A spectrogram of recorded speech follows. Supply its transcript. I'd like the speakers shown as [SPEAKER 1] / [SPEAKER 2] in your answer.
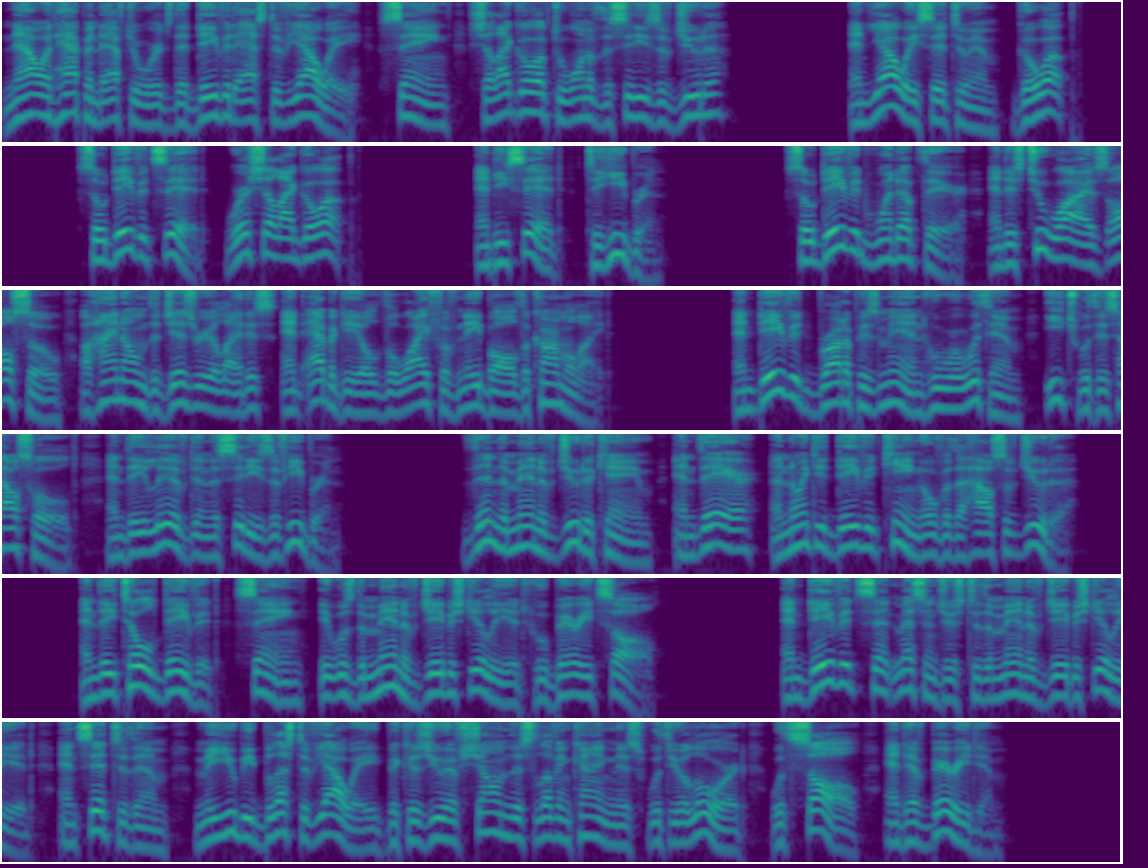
[SPEAKER 1] Now it happened afterwards that David asked of Yahweh, saying, Shall I go up to one of the cities of Judah? And Yahweh said to him, Go up. So David said, Where shall I go up? And he said, To Hebron. So David went up there, and his two wives also, Ahinoam the Jezreelitess and Abigail the wife of Nabal the Carmelite. And David brought up his men who were with him, each with his household, and they lived in the cities of Hebron. Then the men of Judah came, and there anointed David king over the house of Judah. And they told David, saying, It was the men of Jabesh Gilead who buried Saul. And David sent messengers to the men of Jabesh Gilead, and said to them, May you be blessed of Yahweh, because you have shown this loving kindness with your Lord, with Saul, and have buried him.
